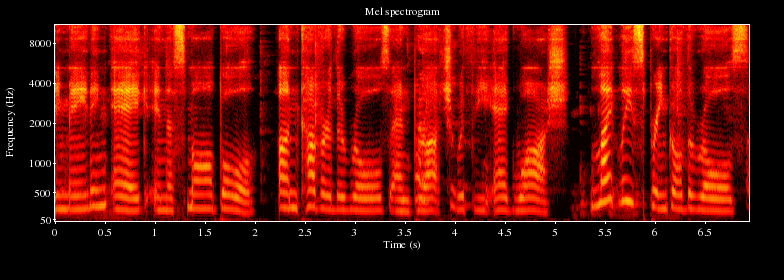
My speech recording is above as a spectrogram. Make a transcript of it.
Remaining egg in a small bowl. Uncover the rolls and brush with the egg wash. Lightly sprinkle the rolls.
